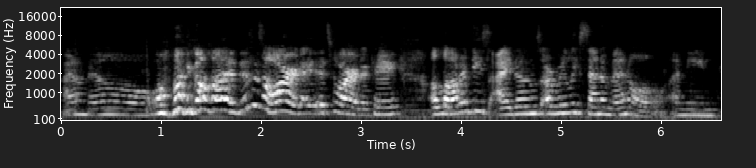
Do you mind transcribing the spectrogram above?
I don't know. Oh my god, this is hard. It's hard, okay? A lot of these items are really sentimental. I mean,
